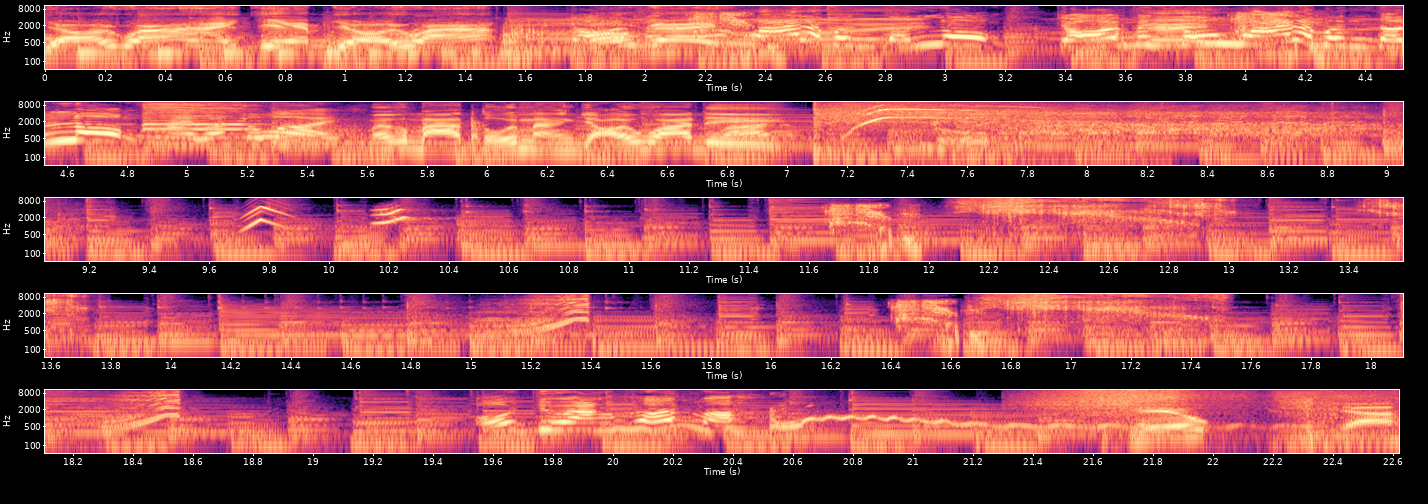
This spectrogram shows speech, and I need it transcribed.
Giỏi quá, hai chị em giỏi quá. Ok. quá là bình tĩnh luôn. Trời ơi minh tú quá là bình tĩnh luôn. Hay quá tú ơi. Mấy có ba tuổi mà ăn giỏi quá đi ủa chưa ăn hết mà. Hiếu dạ.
